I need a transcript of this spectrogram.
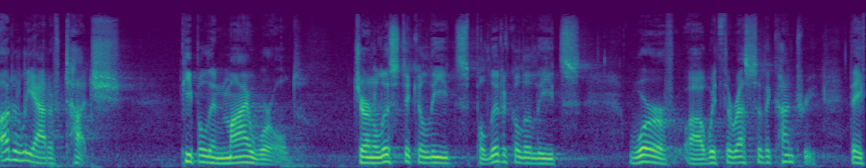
utterly out of touch people in my world, journalistic elites, political elites, were uh, with the rest of the country. They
